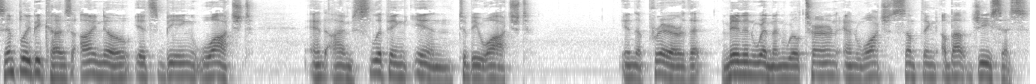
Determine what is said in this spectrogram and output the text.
simply because I know it's being watched and I'm slipping in to be watched in the prayer that men and women will turn and watch something about Jesus.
